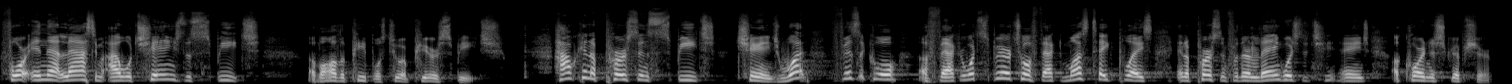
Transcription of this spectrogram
For in that last time, I will change the speech of all the peoples to a pure speech. How can a person's speech change? What physical effect or what spiritual effect must take place in a person for their language to change according to Scripture?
